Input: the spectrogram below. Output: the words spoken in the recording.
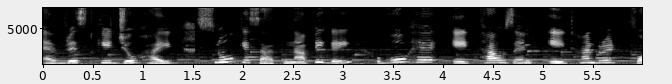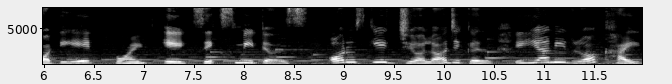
एवरेस्ट की जो हाइट स्नो के साथ नापी गई वो है 8,848.86 मीटर्स और उसकी जियोलॉजिकल यानी रॉक हाइट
